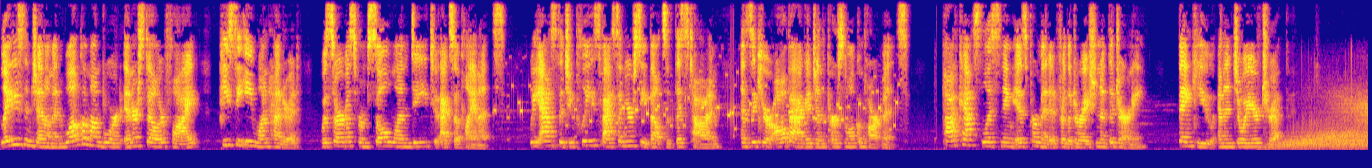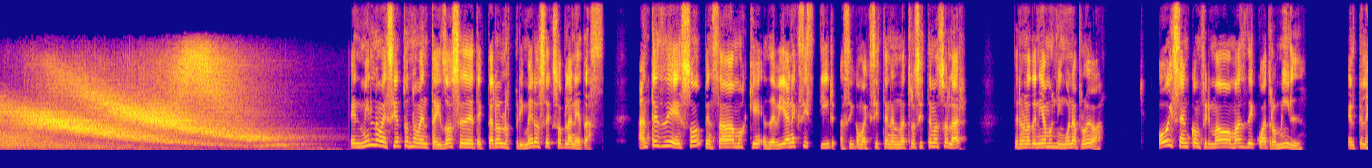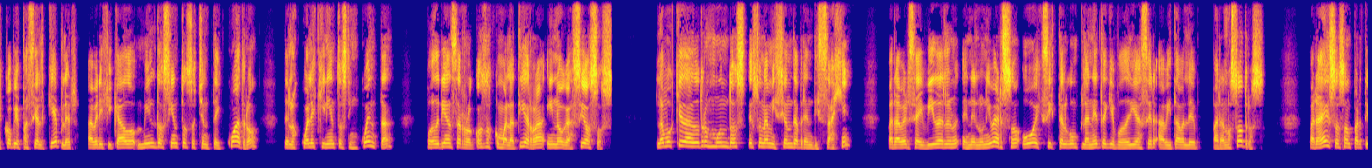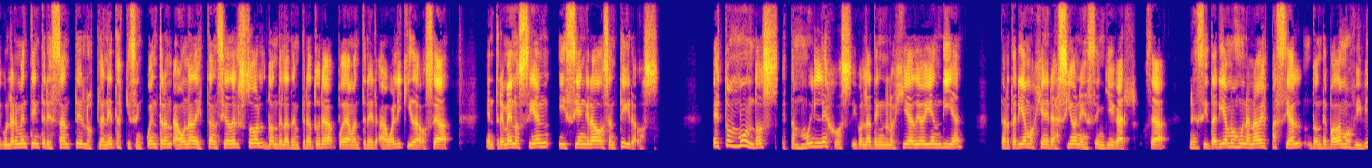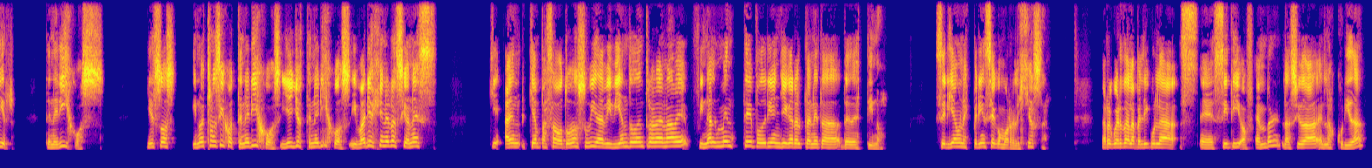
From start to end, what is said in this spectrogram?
Ladies and gentlemen, welcome on board Interstellar Flight PCE 100 with service from Sol 1D to exoplanets. We ask that you please fasten your seatbelts at this time and secure all baggage in the personal compartments. Podcast listening is permitted for the duration of the journey. Thank you and enjoy your trip. En 1992 se detectaron los primeros exoplanetas. Antes de eso pensábamos que debían existir, así como existen en nuestro sistema solar, pero no teníamos ninguna prueba. Hoy se han confirmado más de 4.000. El telescopio espacial Kepler ha verificado 1.284, de los cuales 550 podrían ser rocosos como la Tierra y no gaseosos. La búsqueda de otros mundos es una misión de aprendizaje para ver si hay vida en el universo o existe algún planeta que podría ser habitable para nosotros. Para eso son particularmente interesantes los planetas que se encuentran a una distancia del Sol donde la temperatura pueda mantener agua líquida, o sea, entre menos 100 y 100 grados centígrados. Estos mundos están muy lejos y con la tecnología de hoy en día tardaríamos generaciones en llegar. O sea, necesitaríamos una nave espacial donde podamos vivir, tener hijos, y esos y nuestros hijos tener hijos y ellos tener hijos y varias generaciones que han, que han pasado toda su vida viviendo dentro de la nave finalmente podrían llegar al planeta de destino. Sería una experiencia como religiosa. Recuerda a la película eh, City of Ember, la ciudad en la oscuridad.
